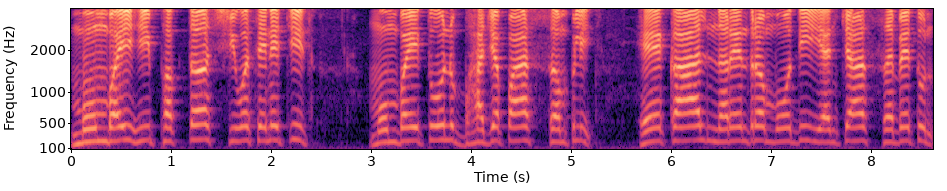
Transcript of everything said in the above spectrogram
मुंबई ही फक्त शिवसेनेचीच. मुंबईतून भाजपा संपली. हे काल नरेंद्र मोदी यांच्या सभेतून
